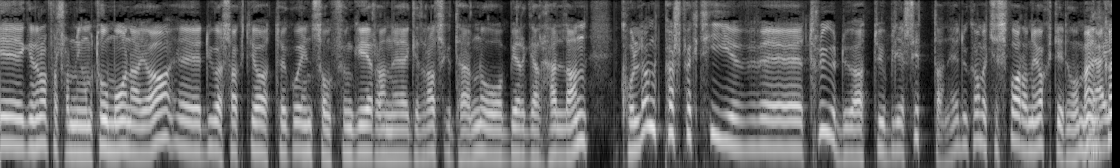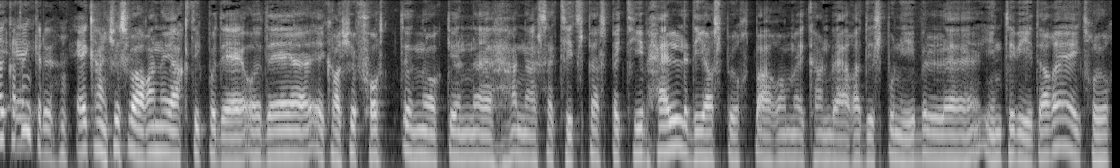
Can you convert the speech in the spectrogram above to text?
er generalforsamling om to måneder, ja. Eh, du har sagt ja til å gå inn som fungerende generalsekretær nå, Birger Helland. Hvor langt perspektiv eh, tror du at du blir sittende? Du kan vel ikke svare nøyaktig nå, men Nei, hva, hva, tenker du? Jeg, jeg, kan ikke svare nøyaktig på det. og det, Jeg har ikke fått noen sagt, tidsperspektiv heller. De har spurt bare om jeg kan være disponibel inntil videre. Jeg tror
